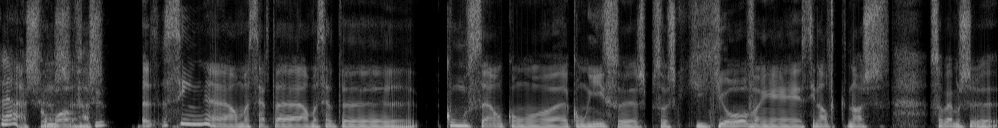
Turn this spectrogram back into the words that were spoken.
Olha, acho, Comove-te? acho- acho- Sim, há uma certa, há uma certa comoção com, eh, com isso. As pessoas que, que ouvem é sinal de que nós soubemos eh,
